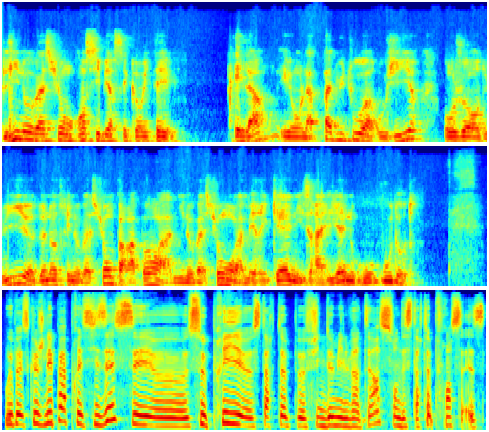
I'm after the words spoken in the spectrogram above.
l'innovation en cybersécurité est là et on n'a pas du tout à rougir aujourd'hui de notre innovation par rapport à l'innovation américaine, israélienne ou, d'autres. Oui, parce que je ne l'ai pas précisé, c'est ce prix Startup FIC 2021, ce sont des startups françaises.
